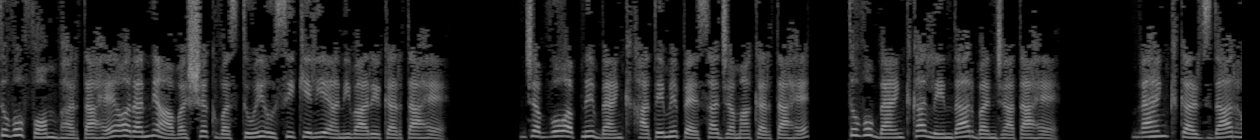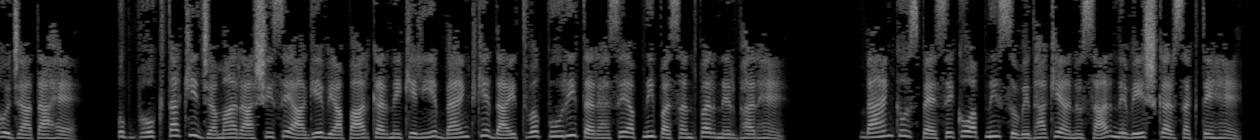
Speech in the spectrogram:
तो वो फॉर्म भरता है और अन्य आवश्यक वस्तुएँ उसी के लिए अनिवार्य करता है। जब वो अपने बैंक खाते में पैसा जमा करता है तो वो बैंक का लेनदार बन जाता है। बैंक कर्जदार हो जाता है। उपभोक्ता की जमा राशि से आगे व्यापार करने के लिए बैंक के दायित्व पूरी तरह से अपनी पसंद पर निर्भर हैं। बैंक उस पैसे को अपनी सुविधा के अनुसार निवेश कर सकते हैं।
